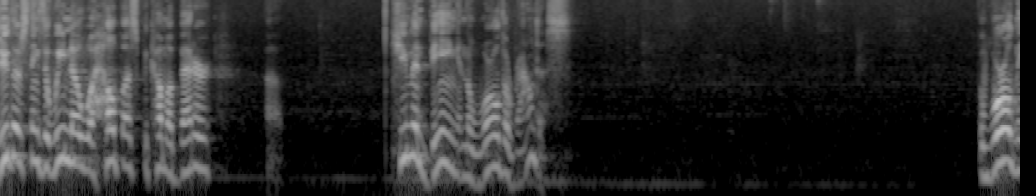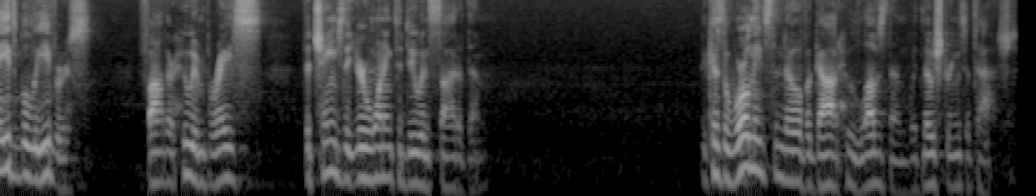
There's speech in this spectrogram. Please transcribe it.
Do those things that we know will help us become a better uh, human being in the world around us. The world needs believers, Father, who embrace the change that you're wanting to do inside of them. Because the world needs to know of a God who loves them with no strings attached.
